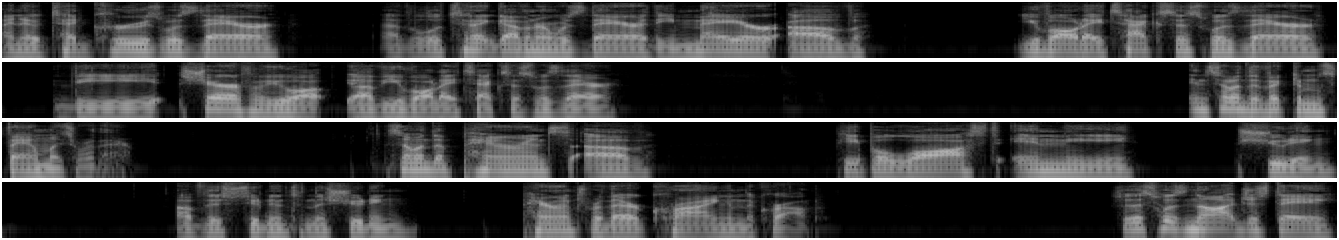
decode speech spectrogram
I know Ted Cruz was there, uh, the lieutenant governor was there, the mayor of Uvalde, Texas was there, the sheriff of, Uval- of Uvalde, Texas was there, and some of the victims' families were there. Some of the parents of people lost in the shooting, of the students in the shooting, parents were there crying in the crowd. So this was not just a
